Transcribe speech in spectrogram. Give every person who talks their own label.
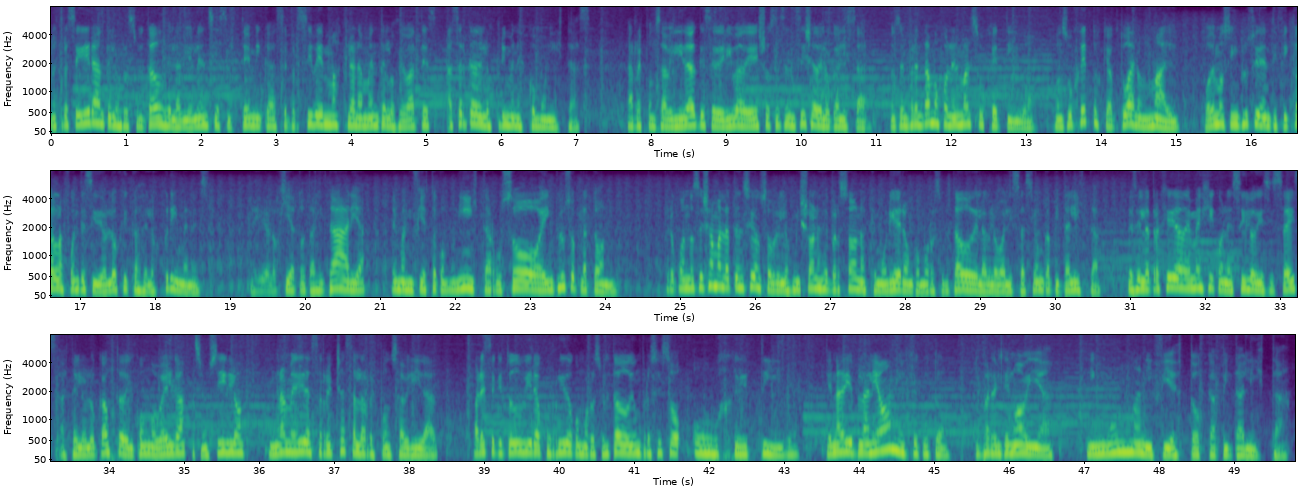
Speaker 1: Nuestra ceguera ante los resultados de la violencia sistémica se percibe más claramente en los debates acerca de los crímenes comunistas. La responsabilidad que se deriva de ellos es sencilla de localizar. Nos enfrentamos con el mal subjetivo, con sujetos que actuaron mal. Podemos incluso identificar las fuentes ideológicas de los crímenes. La ideología totalitaria, el manifiesto comunista, Rousseau e incluso Platón. Pero cuando se llama la atención sobre los millones de personas que murieron como resultado de la globalización capitalista, desde la tragedia de México en el siglo XVI hasta el holocausto del Congo belga hace un siglo, en gran medida se rechaza la responsabilidad. Parece que todo hubiera ocurrido como resultado de un proceso objetivo, que nadie planeó ni ejecutó, y para el que no había ningún manifiesto capitalista.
